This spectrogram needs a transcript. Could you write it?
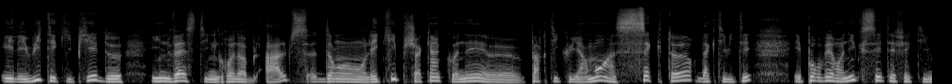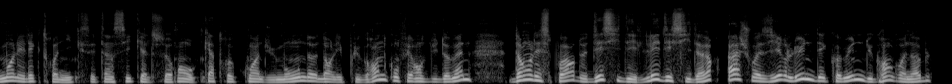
et les huit équipiers de Invest in Grenoble-Alpes. Dans l'équipe, chacun connaît euh, particulièrement un secteur d'activité. Et pour Véronique, c'est effectivement l'électronique. C'est ainsi qu'elle se rend aux quatre coins du monde dans les plus grandes conférences du domaine, dans l'espoir de décider les décideurs à choisir l'une des communes du Grand Grenoble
